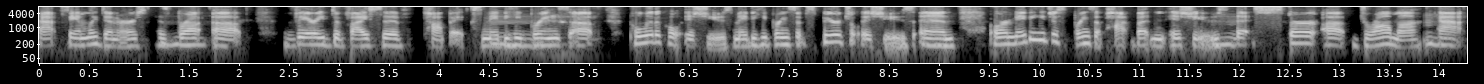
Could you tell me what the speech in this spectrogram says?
at family dinners has mm-hmm. brought up very divisive topics. Maybe mm. he brings up political issues, maybe he brings up spiritual issues mm-hmm. and or maybe he just brings up hot button issues mm-hmm. that stir up drama mm-hmm. at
